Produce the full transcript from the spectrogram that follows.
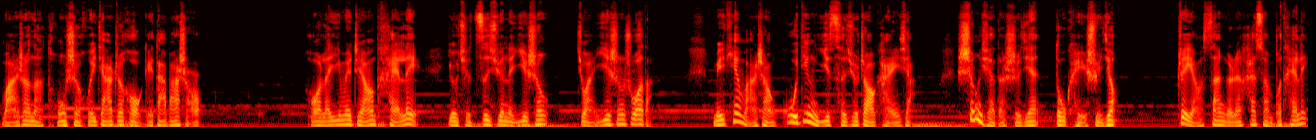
晚上呢，同事回家之后给搭把手。后来因为这样太累，又去咨询了医生，就按医生说的，每天晚上固定一次去照看一下，剩下的时间都可以睡觉。这样三个人还算不太累。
